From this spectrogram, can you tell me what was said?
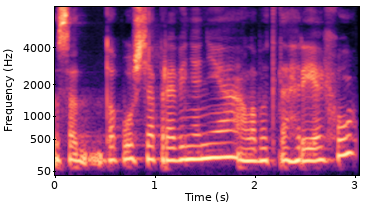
sa dopúšťa previnenia alebo teda hriechu,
